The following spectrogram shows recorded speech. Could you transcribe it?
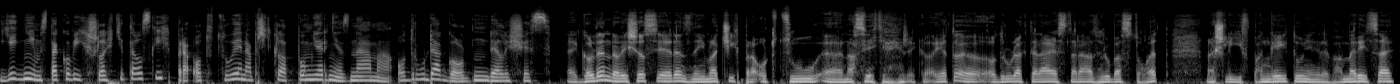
Jedním z takových šlechtitelských praotců je například poměrně známá odrůda Golden Delicious. Eh, Golden Delicious je jeden z nejmladších praotců eh, na světě, řekl. Je to eh, odrůda, která je stará zhruba 100 let. Našli ji v Pangateu, někde v Americe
